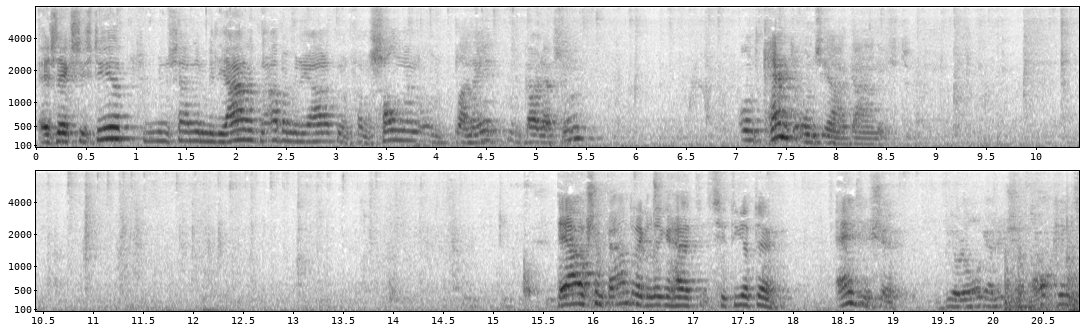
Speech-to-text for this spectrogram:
Es existiert in seinen Milliarden, Abermilliarden von Sonnen und Planeten und Galaxien und kennt uns ja gar nicht. Der auch schon bei anderer Gelegenheit zitierte englische Biologe Richard Dawkins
